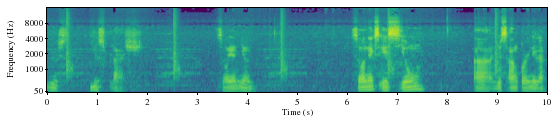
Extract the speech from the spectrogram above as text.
News. News flash. So, ayan yun. So, next is yung ah, news anchor nila.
